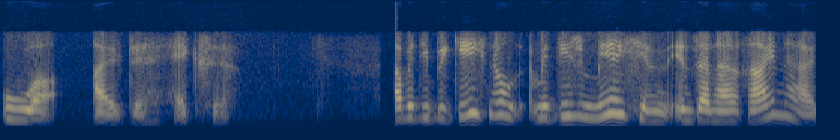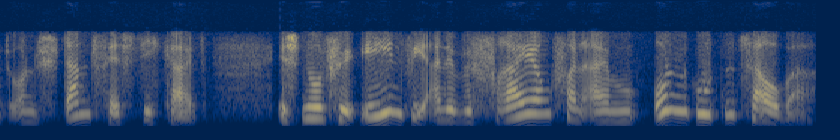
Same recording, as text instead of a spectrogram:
uralte Hexe. Aber die Begegnung mit diesem Märchen in seiner Reinheit und Standfestigkeit ist nun für ihn wie eine Befreiung von einem unguten Zauber,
